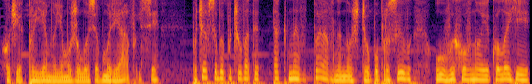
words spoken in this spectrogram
хоч як приємно йому жилося в Моріафельсі, почав себе почувати так невпевнено, що попросив у виховної колегії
